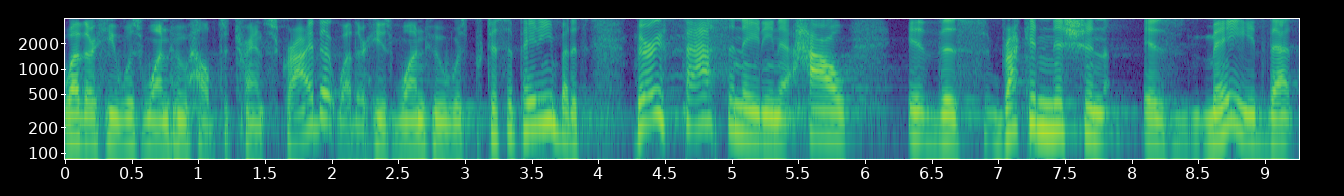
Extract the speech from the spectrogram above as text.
whether he was one who helped to transcribe it, whether he's one who was participating, but it's very fascinating at how it, this recognition is made that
